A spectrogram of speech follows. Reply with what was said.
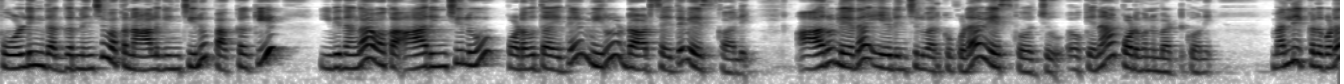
ఫోల్డింగ్ దగ్గర నుంచి ఒక నాలుగించీలు పక్కకి ఈ విధంగా ఒక ఆరు ఇంచులు పొడవుతో అయితే మీరు డాట్స్ అయితే వేసుకోవాలి. ఆరు లేదా ఏడు ఇంచుల వరకు కూడా వేసుకోవచ్చు ఓకేనా? పొడవును పట్టుకొని. మళ్ళీ ఇక్కడ కూడా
